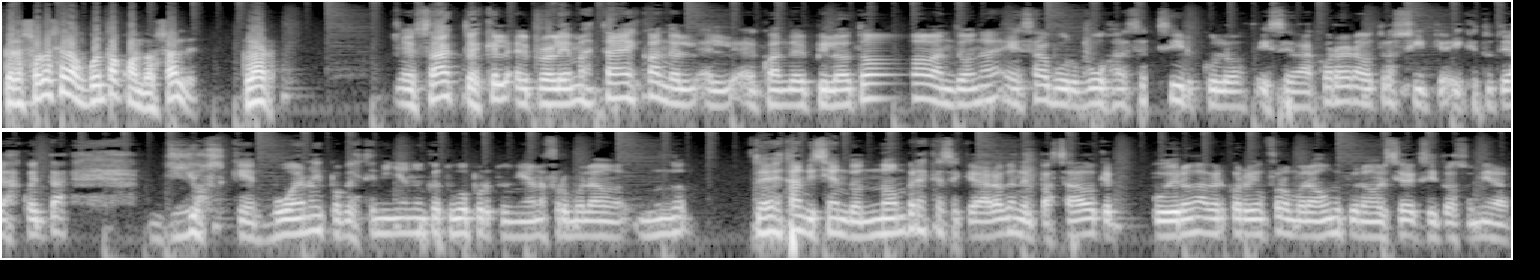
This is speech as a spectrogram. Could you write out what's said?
pero solo se dan cuenta cuando salen. Claro. Exacto, es que el, el problema está es cuando el, el- cuando el piloto abandona esa burbuja, ese círculo y se va a correr a otro sitio y que tú te das cuenta, Dios, qué bueno y porque este niño nunca tuvo oportunidad en la Fórmula 1. No- ustedes están diciendo nombres que se quedaron en el pasado que pudieron haber corrido en Fórmula 1 y pudieron haber sido exitosos. Mira,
